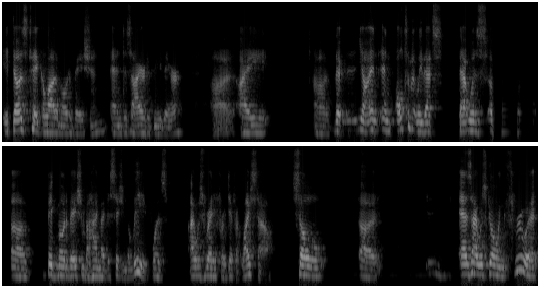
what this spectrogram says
it does take a lot of motivation and desire to be there. Uh, I, uh, there, you know, and and ultimately that's that was a, a big motivation behind my decision to leave was I was ready for a different lifestyle. So uh, as I was going through it,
